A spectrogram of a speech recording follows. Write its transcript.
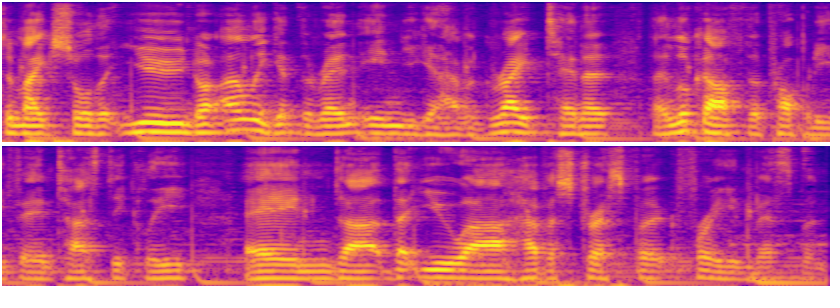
to make sure that you not only get the rent in, you can have a great tenant, they look after the property fantastically, and uh, that you uh, have a stress free investment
